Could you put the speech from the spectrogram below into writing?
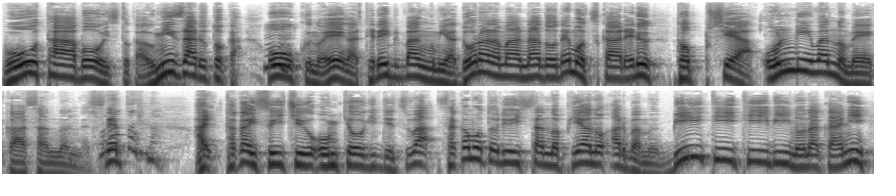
ウォーターボーイズとか海猿とか、多くの映画、テレビ番組やドラマなどでも使われるトップシェアオンリーワンのメーカーさんなんですね。はい。高い水中音響技術は、坂本龍一さんのピアノアルバム BTTV の中に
